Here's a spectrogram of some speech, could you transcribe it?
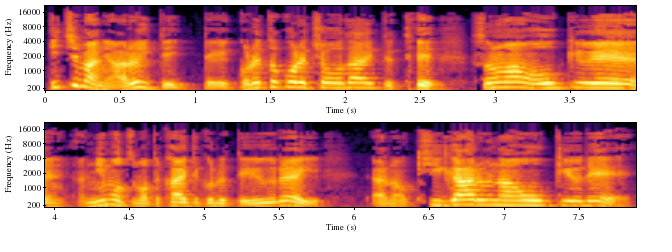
市場に歩いて行って、これとこれちょうだいって言って、そのまま王宮へ荷物持って帰ってくるっていうぐらい、あの、気軽な王宮で、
